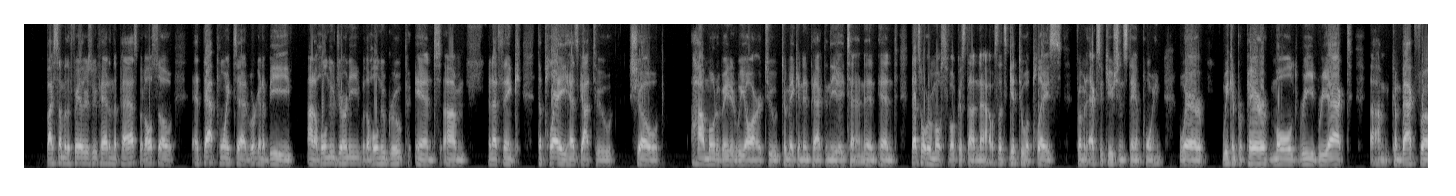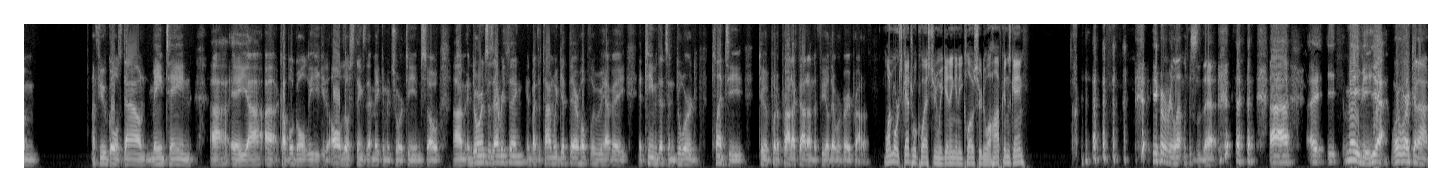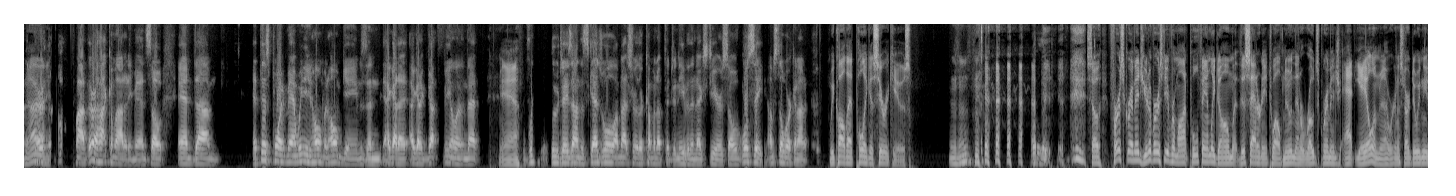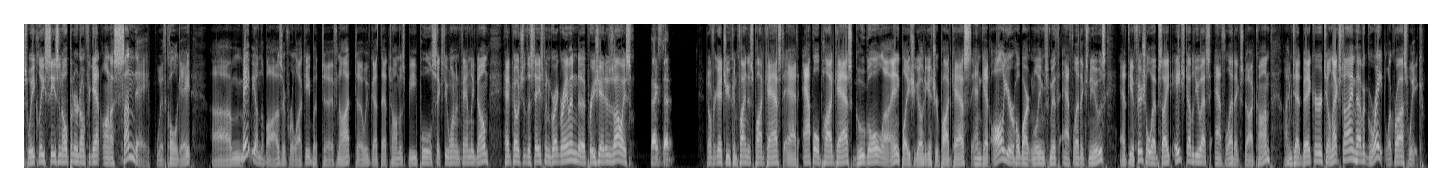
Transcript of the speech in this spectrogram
by some of the failures we've had in the past, but also at that point, Ted, we're going to be on a whole new journey with a whole new group, and um, and I think the play has got to show how motivated we are to to make an impact in the A10, and and that's what we're most focused on now. Is let's get to a place from an execution standpoint where we can prepare, mold, read, react, um, come back from a few goals down, maintain uh, a uh, a couple goal lead, all of those things that make a mature team. So um, endurance is everything, and by the time we get there, hopefully we have a a team that's endured plenty to put a product out on the field that we're very proud of. One more schedule question: Are we getting any closer to a Hopkins game? you were relentless with that. uh, maybe, yeah, we're working on it. All they're, right. they're a hot commodity, man. So, and um, at this point, man, we need home and home games, and I got a I got a gut feeling that Yeah. if we Blue Jays on the schedule, I'm not sure they're coming up to Geneva the next year. So we'll see. I'm still working on it. We call that pulling a Syracuse. Mm-hmm. So, first scrimmage, University of Vermont, Pool Family Dome this Saturday at 12 noon, then a road scrimmage at Yale, and uh, we're going to start doing these weekly. Season opener, don't forget, on a Sunday with Colgate. Uh, maybe on the Boz if we're lucky, but uh, if not, uh, we've got that Thomas B. Pool 61 and Family Dome. Head coach of the Statesmen, Greg Raymond. Uh, appreciate it as always. Thanks, Ted. Don't forget you can find this podcast at Apple Podcasts, Google, uh, any place you go to get your podcasts, and get all your Hobart and William Smith athletics news at the official website, hwsathletics.com. I'm Ted Baker. Till next time, have a great lacrosse week.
